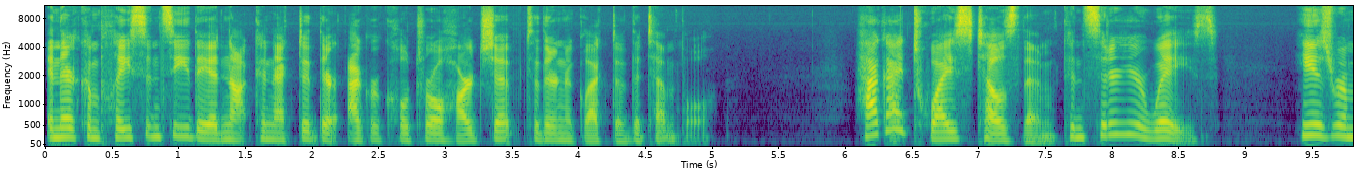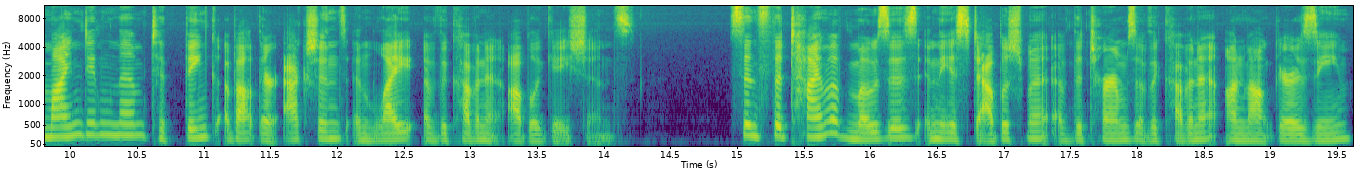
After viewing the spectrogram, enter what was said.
In their complacency, they had not connected their agricultural hardship to their neglect of the temple. Haggai twice tells them, Consider your ways. He is reminding them to think about their actions in light of the covenant obligations. Since the time of Moses and the establishment of the terms of the covenant on Mount Gerizim,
